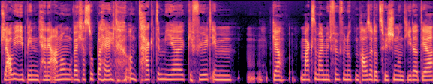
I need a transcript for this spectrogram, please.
glaube ich, ich bin keine Ahnung, welcher Superheld und takte mir gefühlt im ja, maximal mit fünf Minuten Pause dazwischen und jeder, der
